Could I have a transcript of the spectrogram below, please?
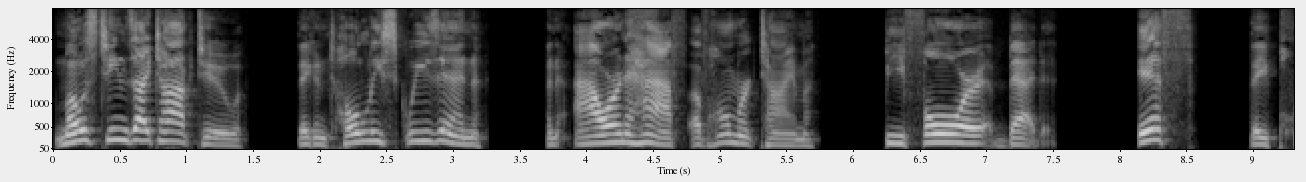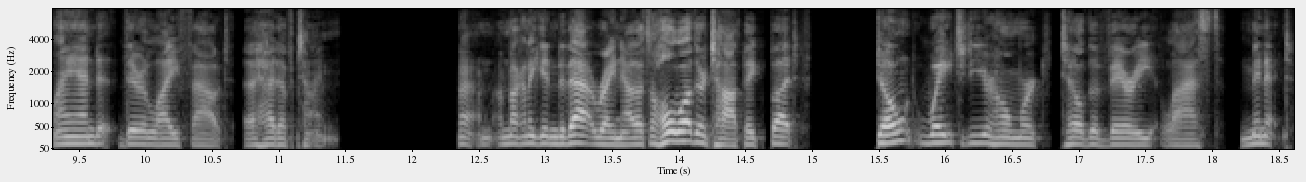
most teens I talk to, they can totally squeeze in an hour and a half of homework time before bed if they planned their life out ahead of time. I'm not going to get into that right now. That's a whole other topic, but don't wait to do your homework till the very last minute.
